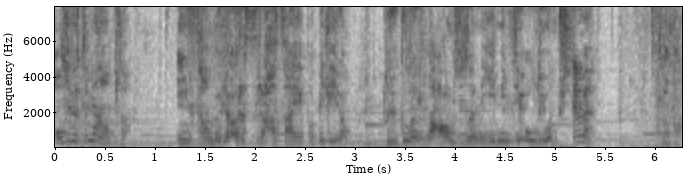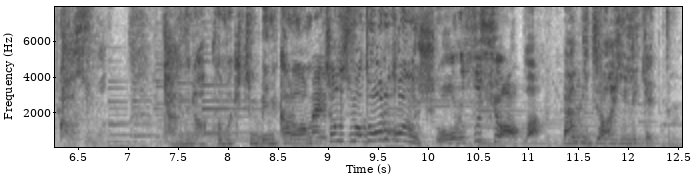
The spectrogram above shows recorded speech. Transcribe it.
Oluyor değil mi abla? İnsan böyle ara sıra hata yapabiliyor. Duygularına, arzularına yenildiği oluyormuş değil mi? Bana bak Asuman. Kendini aklamak için beni karalamaya çalışma. Doğru konuş. Doğrusu şu abla. Ben bir cahillik ettim.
